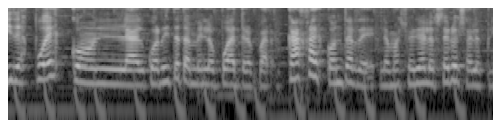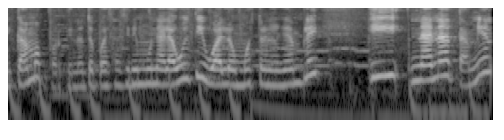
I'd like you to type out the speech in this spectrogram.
y después con la cuerdita también lo puede atrapar. Caja es counter de la mayoría de los héroes, ya lo explicamos, porque no te puedes hacer inmune a la ulti, igual lo muestro en el gameplay. Y Nana también,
